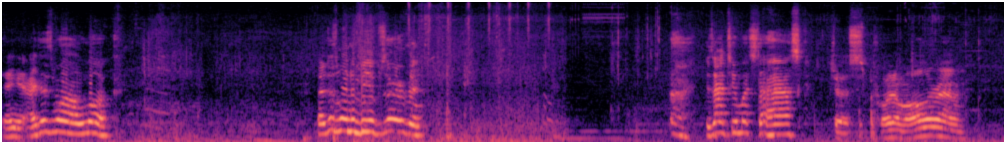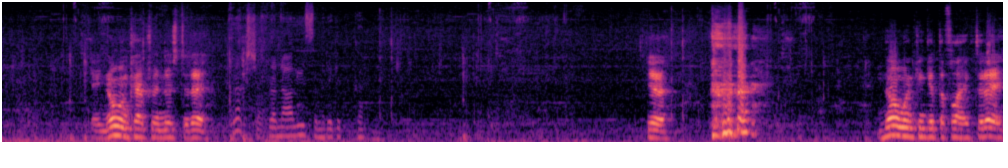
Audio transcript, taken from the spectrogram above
Dang it. I just want to look. I just want to be observant. Is that too much to ask? Just put them all around. Ain't no one capturing this today. Yeah. no one can get the flag today.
